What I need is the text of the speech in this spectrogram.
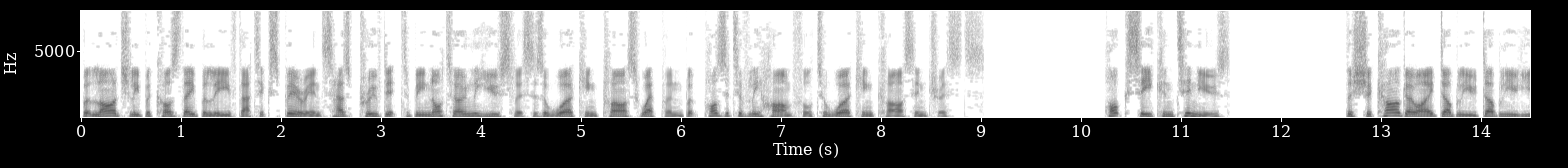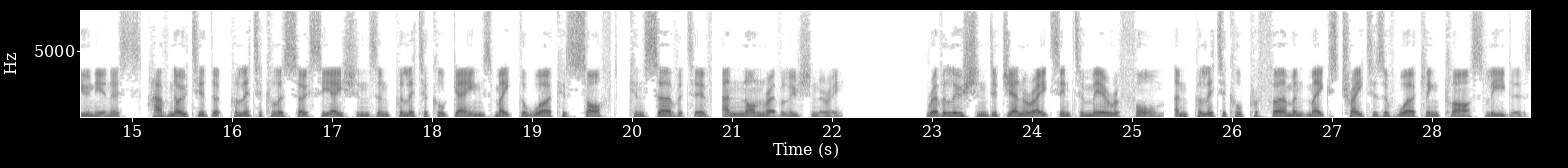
but largely because they believe that experience has proved it to be not only useless as a working-class weapon but positively harmful to working-class interests. Hoxie continues, the Chicago IWW Unionists have noted that political associations and political gains make the workers soft, conservative, and non-revolutionary. Revolution degenerates into mere reform, and political preferment makes traitors of working-class leaders.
